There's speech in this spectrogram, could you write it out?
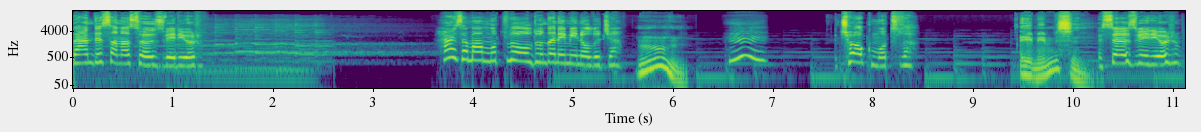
Ben de sana söz veriyorum. Her zaman mutlu olduğundan emin olacağım. Hmm, Çok mutlu. emin misin? Söz veriyorum.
